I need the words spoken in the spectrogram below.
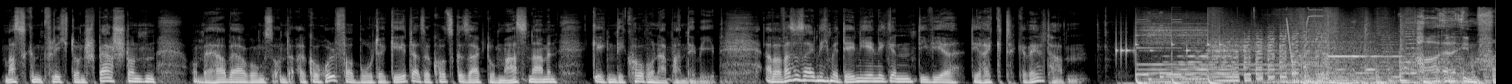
Maskenpflicht und Sperrstunden, um Beherbergungs- und Alkoholverbote geht, also kurz gesagt um Maßnahmen gegen die Corona-Pandemie. Aber was ist eigentlich mit denjenigen, die wir direkt gewählt haben? HR Info.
